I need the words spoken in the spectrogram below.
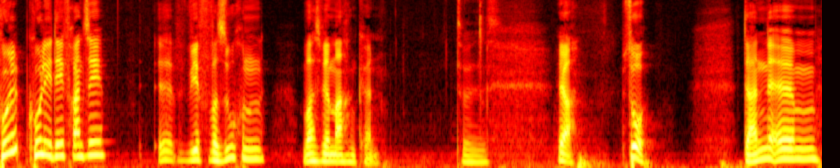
cool, coole Idee, Franzi. Äh, wir versuchen, was wir machen können. So ist es. Ja, so. Dann ähm,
